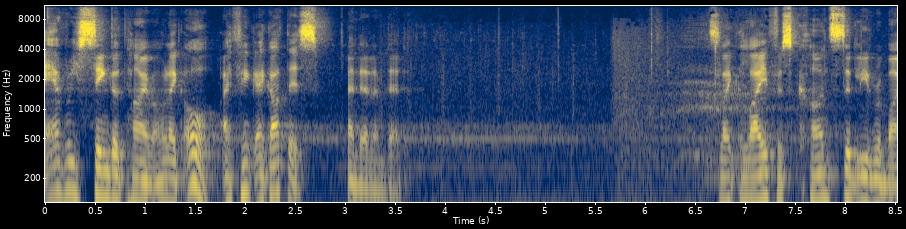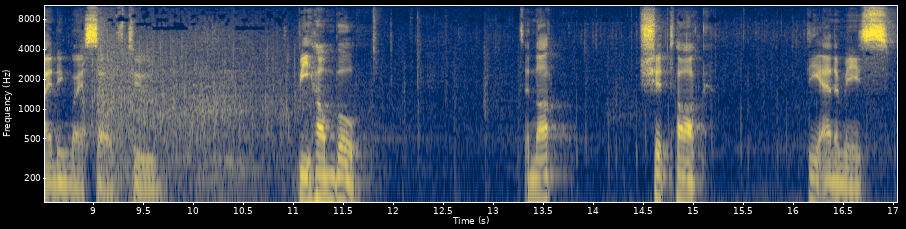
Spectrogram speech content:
Every single time I'm like, oh, I think I got this. And then I'm dead. It's like life is constantly reminding myself to be humble to not shit talk the enemies.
